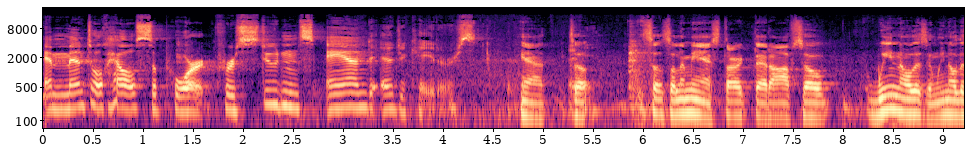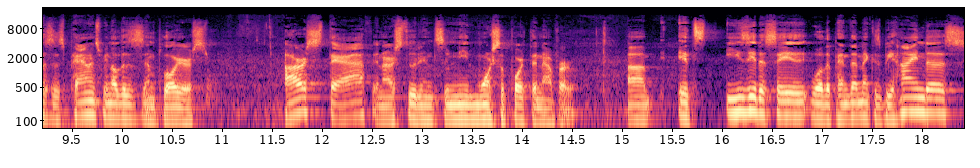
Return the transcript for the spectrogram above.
and mental health support for students and educators? Yeah, so, so, so let me start that off. So we know this, and we know this as parents, we know this as employers. Our staff and our students need more support than ever. Um, it's easy to say, well, the pandemic is behind us,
